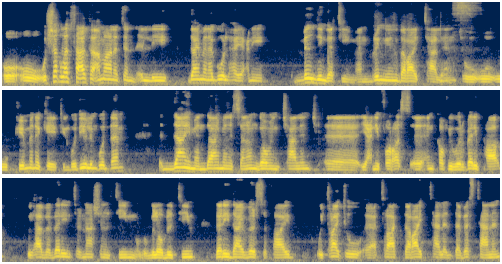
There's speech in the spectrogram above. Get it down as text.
والشغله الثالثه امانه اللي دائما اقولها يعني building a team and bringing the right talent yes. و communicating و dealing with them دائما دائما it's an ongoing challenge uh, يعني for us uh, in coffee we're very proud we have a very international team global team very diversified we try to attract the right talent the best talent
